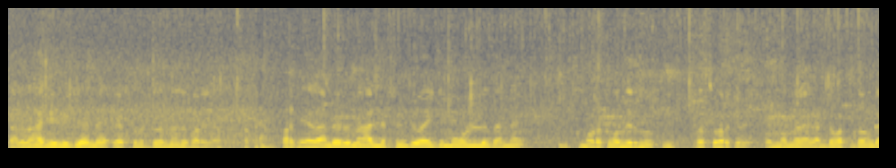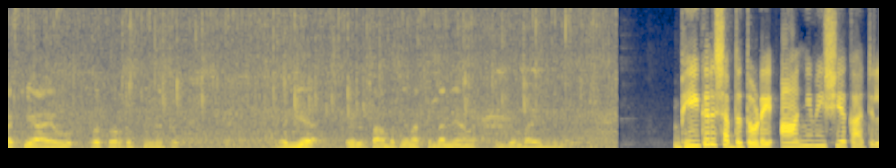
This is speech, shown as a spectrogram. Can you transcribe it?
തലനാരിലേക്ക് തന്നെ രക്ഷപ്പെട്ടു എന്നാണ് പറയാം. ഏതാണ്ട് ഒരു നാല് ലക്ഷം രൂപയ്ക്ക് മുകളിൽ തന്നെ മുടക്ക് വന്നിരുന്നു ഈ പ്രസ് വർക്കിൽ ഒന്നൊന്നര രണ്ട് വർഷത്തോളം കക്കി ആയുള്ളൂ പ്രസ് വർക്ക് ചെയ്തിട്ട്. വലിയ ഒരു സാമ്പത്തിക നഷ്ടം തന്നെയാണ് ഇതുണ്ടായിരിക്കുന്നത്. ഭീകര ശബ്ദത്തോടെ ആഞ്ഞുവീശിയ കാറ്റിൽ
